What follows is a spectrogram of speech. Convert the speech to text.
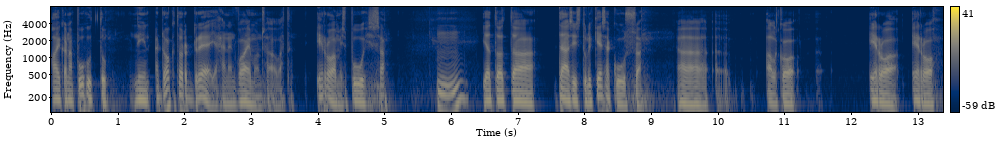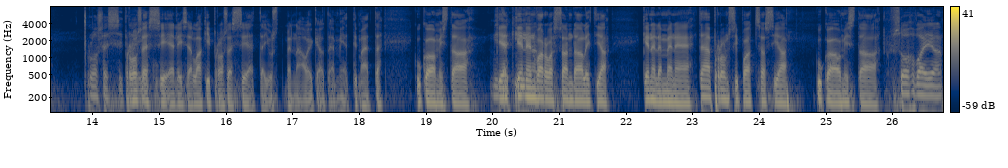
aikana puhuttu, niin Dr. Dre ja hänen vaimonsa ovat eroamispuuhissa. Mm. Ja tota, tää siis tuli kesäkuussa, ää, alkoi eroa, ero Prosessi. prosessi, eli se lakiprosessi, että just mennään oikeuteen miettimään, että kuka omistaa ke, kenen varvassandaalit ja kenelle menee tämä pronssipatsas ja kuka omistaa, Sohva ja...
